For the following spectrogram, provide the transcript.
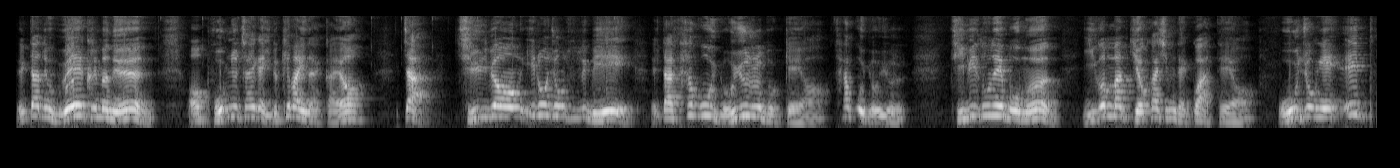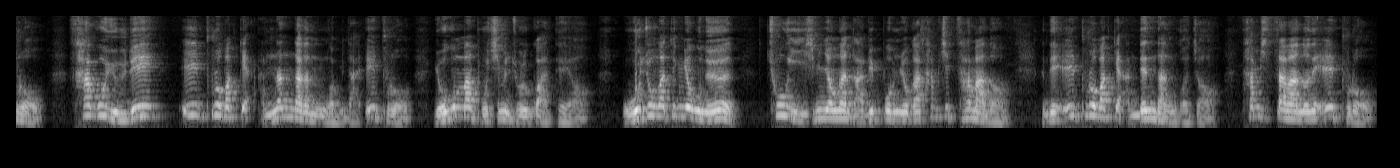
일단은 왜 그러면은 어, 보험료 차이가 이렇게 많이 날까요? 자, 질병 1호종 수습이 일단 사고 요율을 볼게요. 사고 요율. DB 손해보험은 이것만 기억하시면 될 것 같아요. 5종의 1%, 사고 율이 1%밖에 안 난다는 겁니다. 1%. 요것만 보시면 좋을 것 같아요. 5종 같은 경우는 총 20년간 납입보험료가 34만원. 근데 1%밖에 안 된다는 거죠. 34만원에 1%.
